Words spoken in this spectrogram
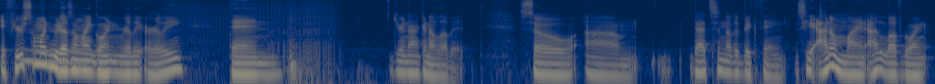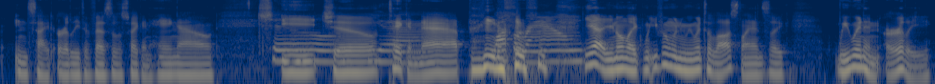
if you're someone who doesn't like going really early, then you're not going to love it. So um, that's another big thing. See, I don't mind. I love going inside early to festivals so I can hang out, Chill. eat, chill, take a nap. You Walk know? around. yeah, you know, like even when we went to Lost Lands, like we went in early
